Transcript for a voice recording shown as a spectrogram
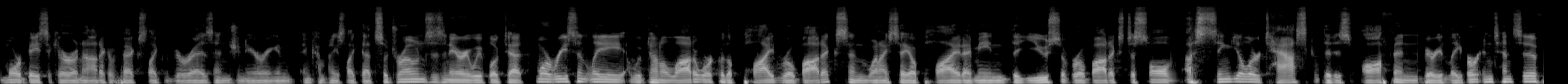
more basic aeronautic effects like Virez Engineering and, and companies like that. So drones is an area we've looked at. More recently, we've done a lot of work with applied robotics. And when I say applied, I mean the use of robotics to solve a singular task that is often very labor intensive.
